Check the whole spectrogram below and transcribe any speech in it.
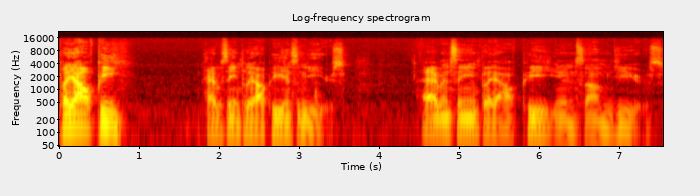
playoff P. Haven't seen playoff P in some years. Haven't seen playoff P in some years.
